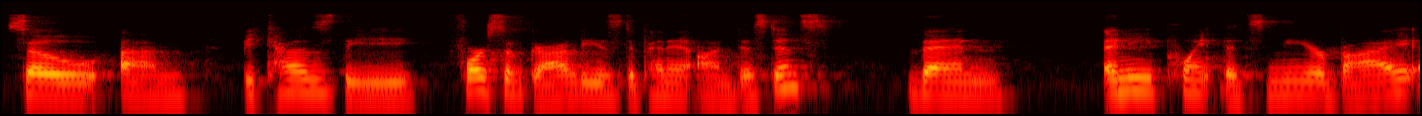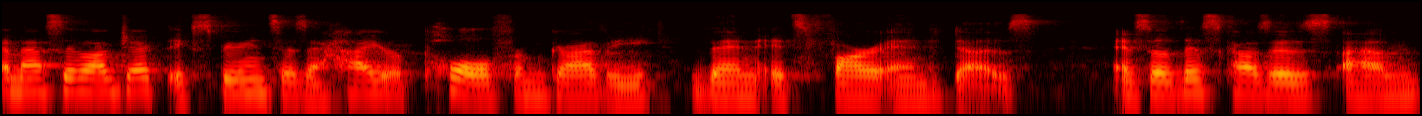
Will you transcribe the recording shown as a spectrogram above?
So um, because the force of gravity is dependent on distance, then any point that's nearby a massive object experiences a higher pull from gravity than its far end does. And so this causes, um,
